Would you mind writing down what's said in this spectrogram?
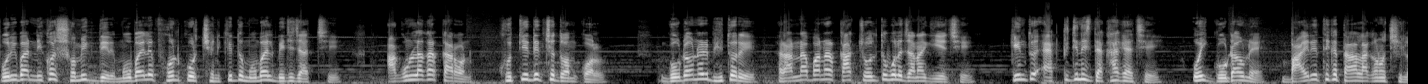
পরিবার নিখোঁজ শ্রমিকদের মোবাইলে ফোন করছেন কিন্তু মোবাইল বেজে যাচ্ছে। আগুন লাগার কারণ খতিয়ে দেখছে দমকল। গোডাউনের ভিতরে রান্নাবান্নার কাজ চলতো বলে জানা গিয়েছে। কিন্তু একটি জিনিস দেখা গেছে। ওই গোডাউনে বাইরে থেকে তালা লাগানো ছিল।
